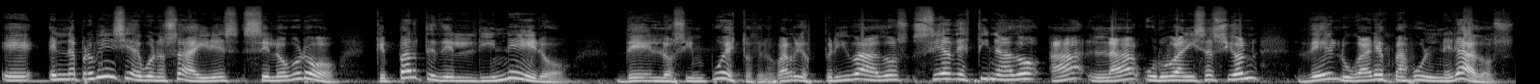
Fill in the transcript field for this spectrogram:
Eh, en la provincia de Buenos Aires se logró que parte del dinero de los impuestos de los barrios privados sea destinado a la urbanización de lugares más vulnerados.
